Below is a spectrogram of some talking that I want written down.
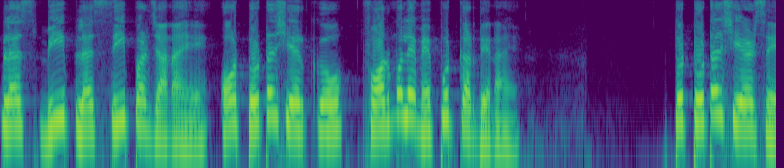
plus B plus C पर जाना है और टोटल शेयर को फॉर्मूले में पुट कर देना है। तो टोटल शेयर से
